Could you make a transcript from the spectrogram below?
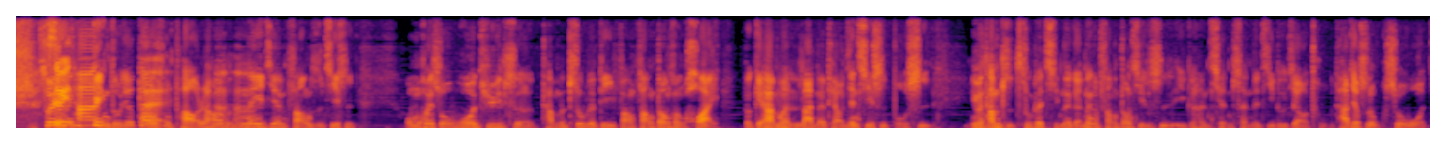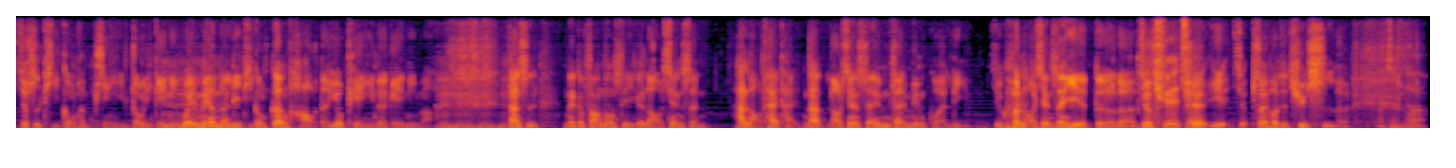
所以那病毒就到处跑。然后那间房子其实我们会说蜗居者他们住的地方，房东很坏，都给他们很烂的条件，其实不是。因为他们只租得起那个，那个房东其实是一个很虔诚的基督教徒，他就是说我就是提供很便宜的东西给你，我也没有能力提供更好的又便宜的给你嘛。但是那个房东是一个老先生和老太太，那老先生在那边管理，结果老先生也得了，就确确也就最后就去世了。真的？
